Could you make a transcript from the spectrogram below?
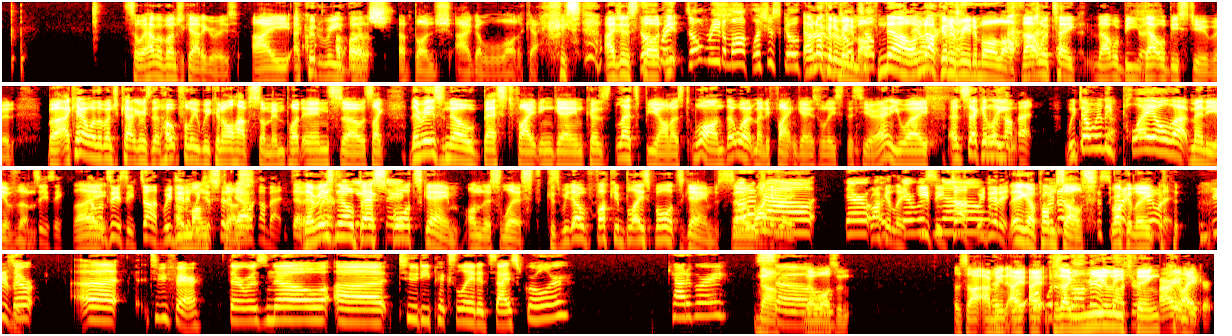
So we have a bunch of categories. I, I could read A bunch. The, a bunch. I got a lot of categories. I just Don't thought read, don't read them off. Let's just go. Through. I'm not going to read them off. No, I'm not going to read them all off. That would take that would be that would be stupid. But I came up with a bunch of categories that hopefully we can all have some input in. So it's like there is no best fighting game because let's be honest, one there weren't many fighting games released this year anyway, and secondly, Mortal Kombat. We don't really play all that many of them. It's easy. Like- that one's easy. Done. We did it. We just did it. us. Mortal Kombat. Did it. There is no Here, best sir. sports game on this list because we don't fucking play sports games. So what about there? Rocket League. There was Easy. no. Done. We did it. There you go, problem solved. This is great. Rocket We're League. it. Easy. There, uh, to be fair, there was no uh 2D pixelated side scroller category. no, so there wasn't. I, I mean, And I what- what because would I, have there, really think Mario like, Maker.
